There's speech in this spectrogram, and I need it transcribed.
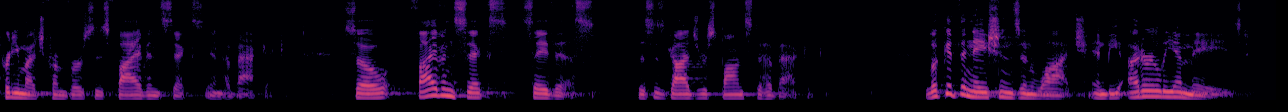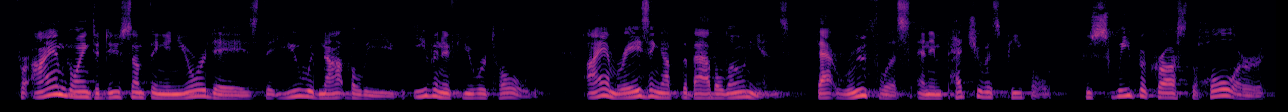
pretty much from verses 5 and 6 in Habakkuk. So 5 and 6 say this this is God's response to Habakkuk. Look at the nations and watch, and be utterly amazed. For I am going to do something in your days that you would not believe, even if you were told. I am raising up the Babylonians, that ruthless and impetuous people who sweep across the whole earth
